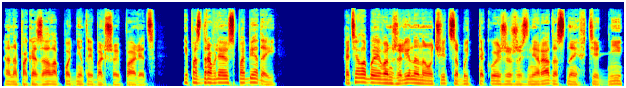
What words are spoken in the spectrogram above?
Она показала поднятый большой палец. «И поздравляю с победой!» Хотела бы Эванжелина научиться быть такой же жизнерадостной в те дни,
